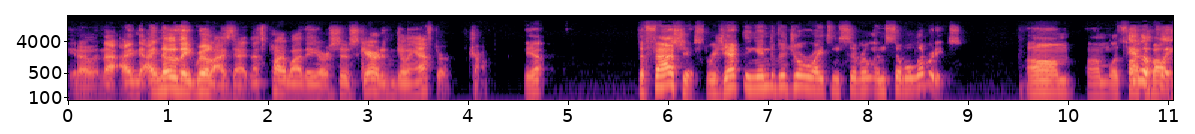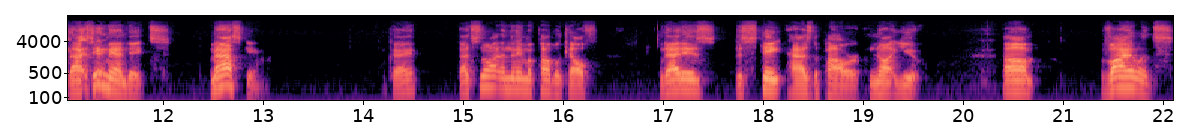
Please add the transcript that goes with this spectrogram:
You know, and I I know they realize that, and that's probably why they are so scared and going after Trump. Yeah, the fascists rejecting individual rights and civil and civil liberties. Um, um, let's talk look, about wait, vaccine mandates, masking. Okay, that's not in the name of public health. That is The state has the power, not you. Um, violence,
